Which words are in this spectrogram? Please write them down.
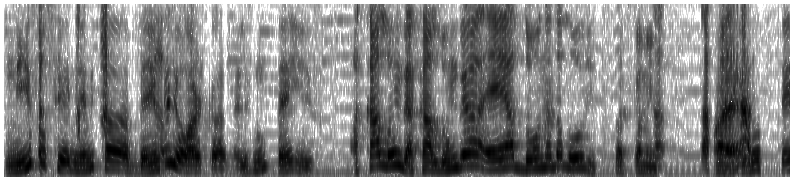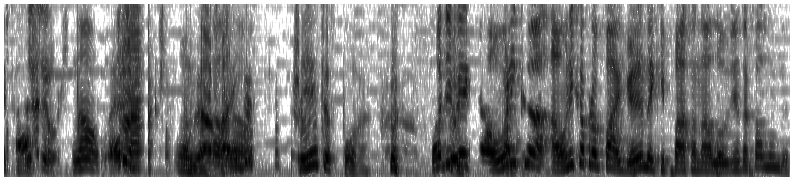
nisso a CNN tá bem melhor, cara. Eles não têm isso. A Calunga. A Calunga é a dona da Loading, praticamente. Ah, Ah, é? Não têm esses. Sério? Não, é- Porra, Calunga, vai Não, investir no Corinthians, porra. Pode ver que a única, a única propaganda que passa na Loading é da Calunga.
